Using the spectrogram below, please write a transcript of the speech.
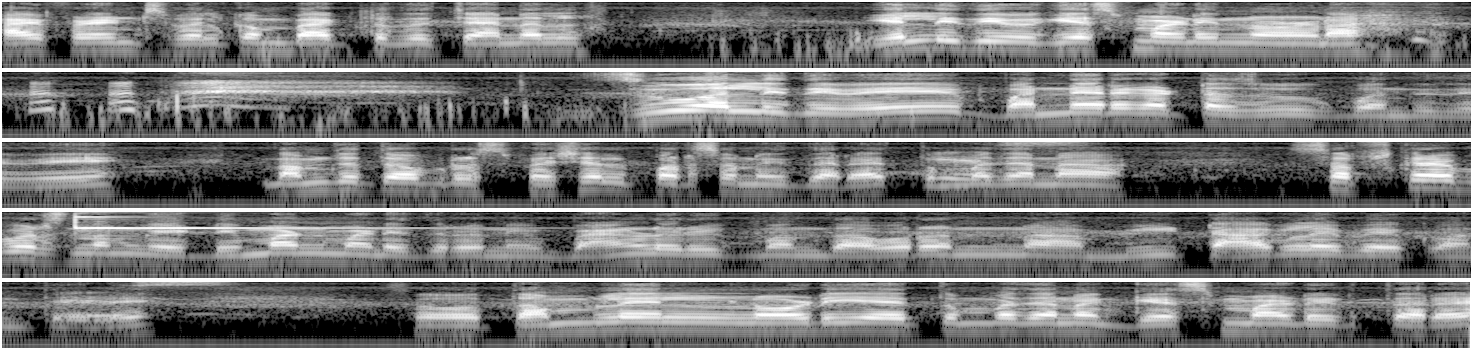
Hi friends welcome back to the channel ಎಲ್ಲಿದ್ದೀವಿ? ಗೆಸ್ ಮಾಡಿ ನೋಡೋಣ. ಝೂ ಅಲ್ಲಿದ್ದೀವಿ. ಬನ್ನೇರಘಟ್ಟ ಝೂಗೆ ಬಂದಿದ್ದೀವಿ. ನಮ್ಮ ಜೊತೆ ಒಬ್ಬರು ಸ್ಪೆಷಲ್ ಪರ್ಸನ್ ಇದ್ದಾರೆ. ತುಂಬ ಜನ ಸಬ್ಸ್ಕ್ರೈಬರ್ಸ್ ನಮಗೆ ಡಿಮ್ಯಾಂಡ್ ಮಾಡಿದರು. ನೀವು ಬ್ಯಾಂಗ್ಳೂರಿಗೆ ಬಂದು ಅವರನ್ನು ಮೀಟ್ ಆಗಲೇಬೇಕು ಅಂತೇಳಿ. ಸೊ ತಮ್ಲೇಲ್ ನೋಡಿ ತುಂಬ ಜನ ಗೆಸ್ ಮಾಡಿರ್ತಾರೆ.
